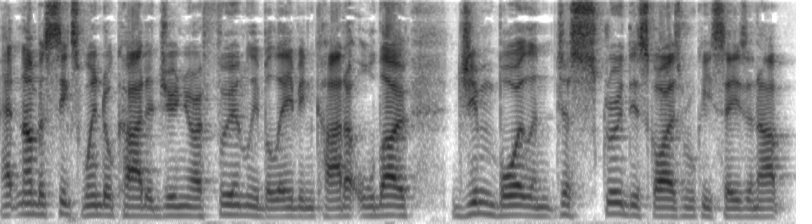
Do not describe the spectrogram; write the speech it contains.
At number six, Wendell Carter Jr., I firmly believe in Carter, although Jim Boylan just screwed this guy's rookie season up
